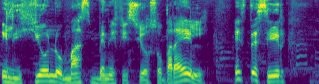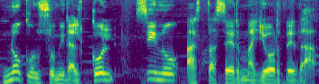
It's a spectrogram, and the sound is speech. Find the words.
eligió lo más beneficioso para él, es decir, no consumir alcohol, sino hasta ser mayor de edad.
